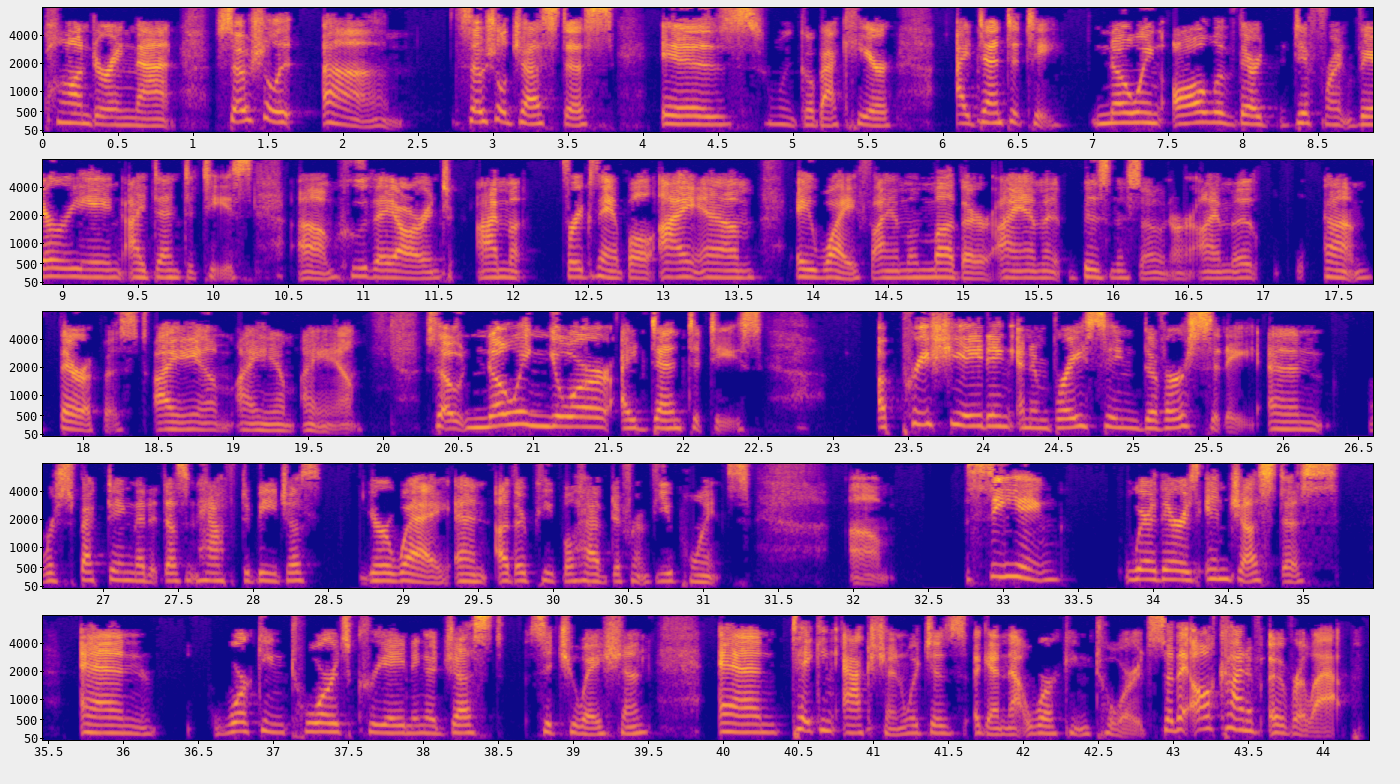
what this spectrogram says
pondering that, social, um, social justice is, we go back here, identity, knowing all of their different varying identities, um, who they are. And I'm for example i am a wife i am a mother i am a business owner i'm a um, therapist. I am i am i am. So knowing your identities appreciating and embracing diversity and respecting that it doesn't have to be just your way and other people have different viewpoints um, seeing where there is injustice and working towards creating a just situation and taking action which is again that working towards. So they all kind of overlap.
